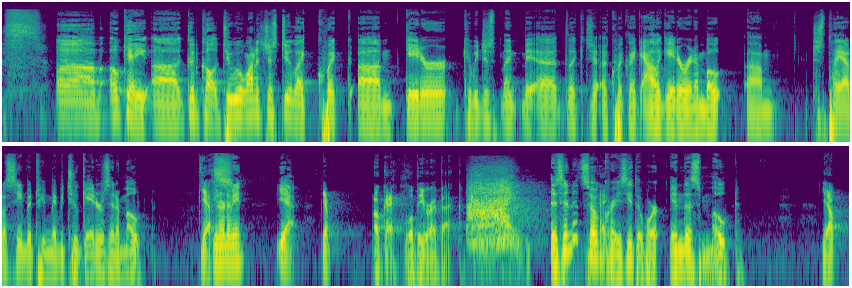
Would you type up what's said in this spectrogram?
Um, okay, uh, good call. Do we want to just do like quick um, gator? Can we just uh, like a quick like alligator and a moat? Um, just play out a scene between maybe two gators and a moat. Yes. You know what I mean? Yeah. Yep. Okay, we'll be right back. Isn't it so crazy that we're in this moat? Yep.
